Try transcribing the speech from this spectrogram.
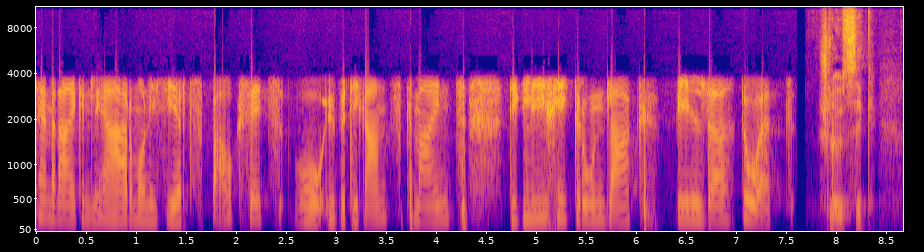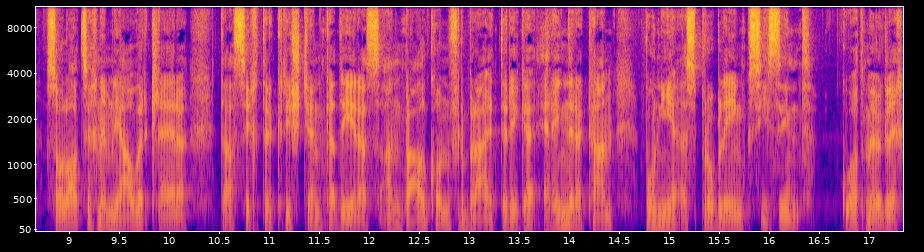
haben wir eigentlich ein harmonisiertes Baugesetz, wo über die ganze Gemeinde die gleiche Grundlage bilden tut. Schlüssig. So lässt sich nämlich auch erklären, dass sich der Christian Caderas an Balkonverbreiterungen erinnern kann, wo nie ein Problem sind. Gut möglich,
